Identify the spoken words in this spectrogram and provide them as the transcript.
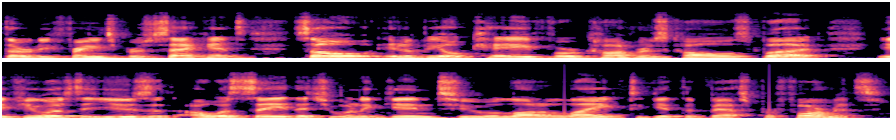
30 frames per second, so it'll be okay for conference calls, but if you was to use it, I would say that you want to get into a lot of light to get the best performance.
